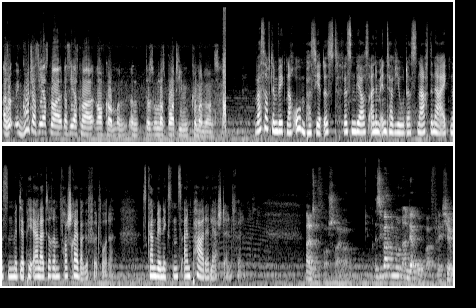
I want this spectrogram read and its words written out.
also gut, dass Sie erstmal, erstmal raufkommen und, und das, um das Bohrteam kümmern wir uns. Was auf dem Weg nach oben passiert ist, wissen wir aus einem Interview, das nach den Ereignissen mit der PR-Leiterin Frau Schreiber geführt wurde. Es kann wenigstens ein paar der Leerstellen füllen. Also, Frau Schreiber, Sie waren nun an der Oberfläche.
